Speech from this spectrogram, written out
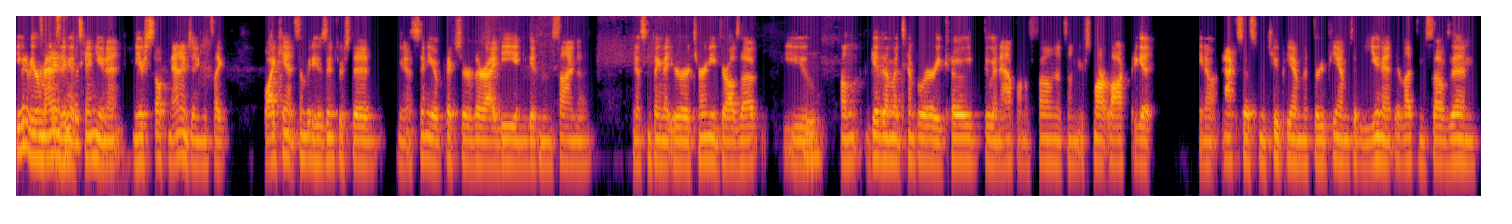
Even if you're managing a 10 unit, and you're self managing. It's like, why can't somebody who's interested, you know, send you a picture of their ID and get them to sign a, you know, something that your attorney draws up you mm-hmm. um, give them a temporary code through an app on a phone that's on your smart lock. They get, you know, access from 2 p.m. to 3 p.m. to the unit. They let themselves in.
